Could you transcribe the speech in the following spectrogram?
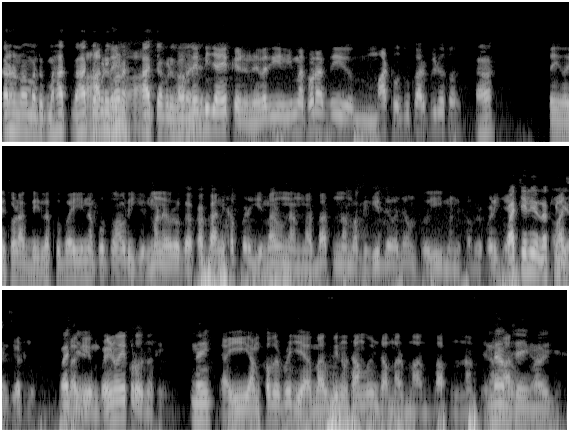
કરણ મામા ટૂંકમાં હાથ હાથ ચોપડી ભણે હાથ ચોપડી ભણે. બીજા એક ને વળી એમાં થોડાક દી માઠું દુકાર પીડ્યો તો હા. તઈ થોડાક દી લખુભાઈ એના પૂરતું આવડી ગયું. મને કાકાની ખબર પડી ગઈ મારું નામ મારા બાપનું નામ બાકી ઘી દેવા જાઉં તો એ મને ખબર પડી જાય. વાંચી લ્યો લખી લ્યો. એટલું. બાકી એમ ભણ્યો એકડો જ નથી. નહીં. ઈ આમ ખબર પડી જાય મારું ભીનું ઠામ હોય ને તો મારા બાપ બાપનું નામ છે નામ છે. એમાં આવી જાય.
